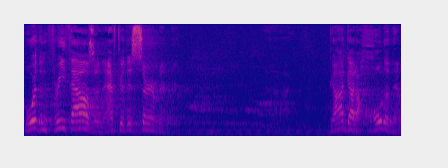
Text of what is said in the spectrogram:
more than 3,000 after this sermon. God got a hold of them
